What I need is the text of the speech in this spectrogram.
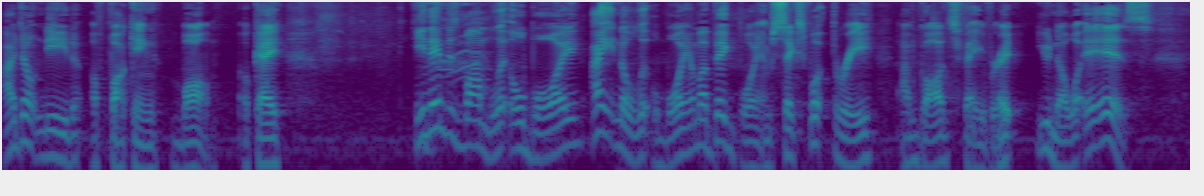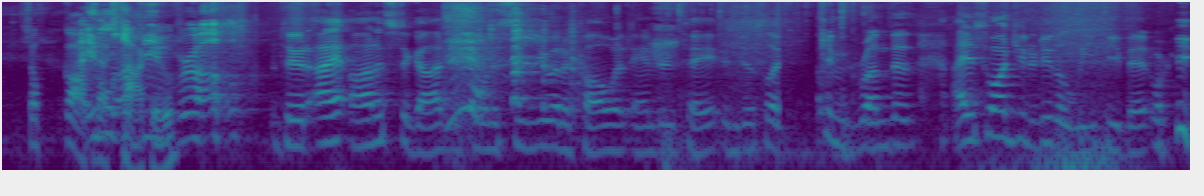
I don't need a fucking bomb, okay? He named his mom Little Boy. I ain't no little boy. I'm a big boy. I'm six foot three. I'm God's favorite. You know what it is. So fuck off, I Nux love Taku. you, bro. Dude, I honest to God just want to see you in a call with Andrew Tate and just like can run this. I just want you to do the Leafy bit where you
